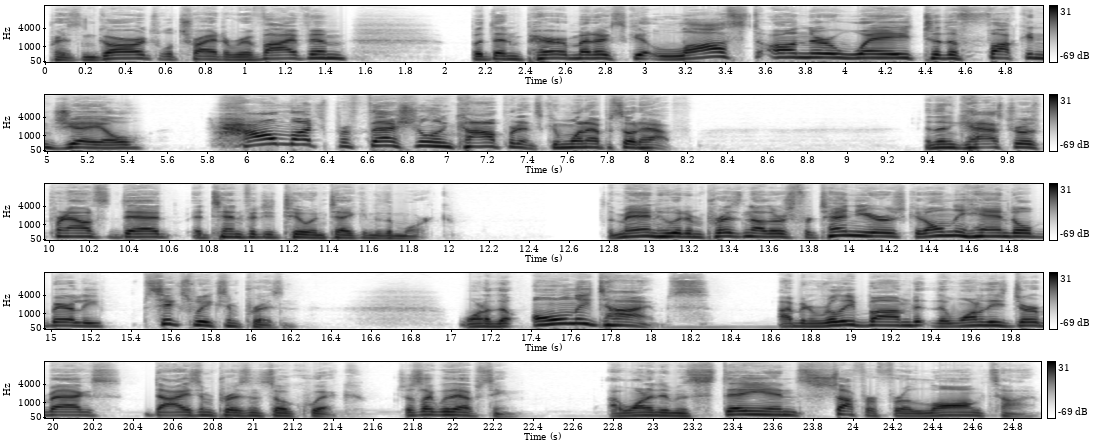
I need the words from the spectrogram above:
Prison guards will try to revive him, but then paramedics get lost on their way to the fucking jail. How much professional incompetence can one episode have? And then Castro is pronounced dead at 1052 and taken to the morgue. The man who had imprisoned others for 10 years could only handle barely six weeks in prison. One of the only times I've been really bummed that one of these dirtbags dies in prison so quick, just like with Epstein. I wanted him to stay in, suffer for a long time.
